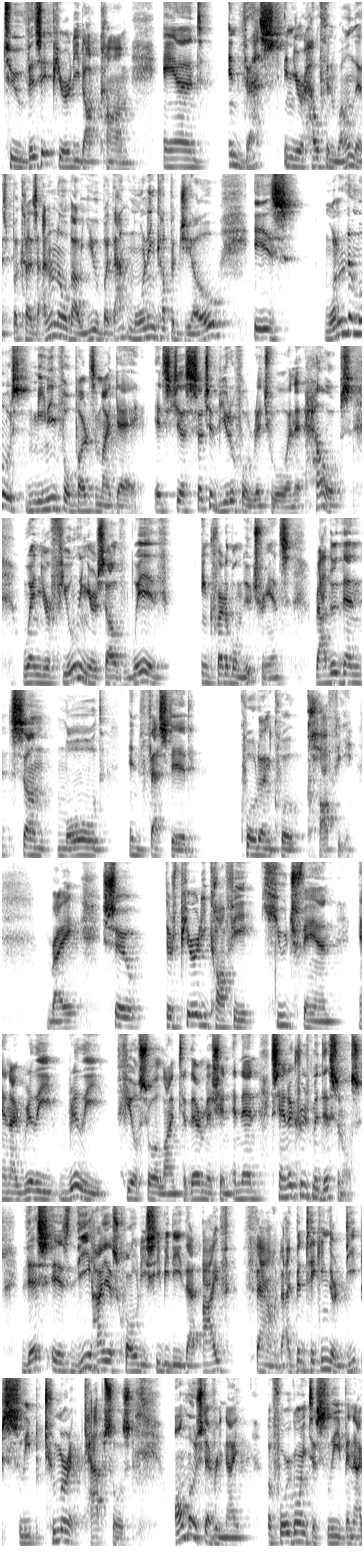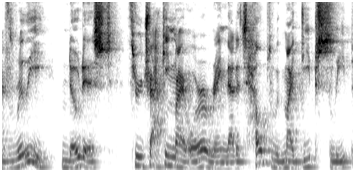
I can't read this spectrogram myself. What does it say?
to visit purity.com and invest in your health and wellness because I don't know about you, but that morning cup of Joe is one of the most meaningful parts of my day. It's just such a beautiful ritual, and it helps when you're fueling yourself with incredible nutrients rather than some mold infested quote unquote coffee, right? So there's Purity Coffee, huge fan and I really, really feel so aligned to their mission. And then Santa Cruz Medicinals. This is the highest quality CBD that I've found. I've been taking their deep sleep turmeric capsules almost every night before going to sleep. And I've really noticed through tracking my Oura ring that it's helped with my deep sleep.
